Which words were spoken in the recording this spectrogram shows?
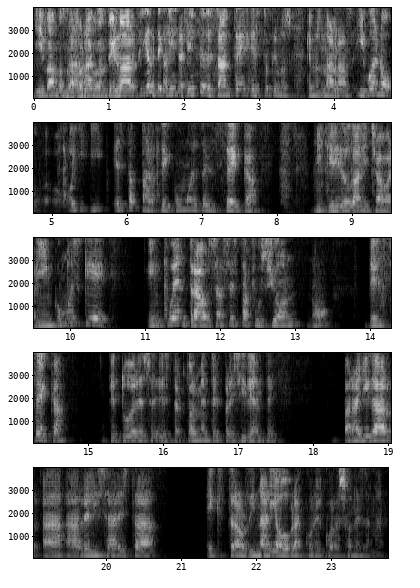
Y vamos a, a continuar. Fíjate qué, qué interesante esto que nos, que nos narras. Y bueno, oye, y esta parte, ¿cómo es del SECA, mi querido Dani Chavarín? ¿Cómo es que encuentra o se hace esta fusión, ¿no? Del SECA, que tú eres este, actualmente el presidente, para llegar a, realizar esta extraordinaria obra con el corazón en la mano.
